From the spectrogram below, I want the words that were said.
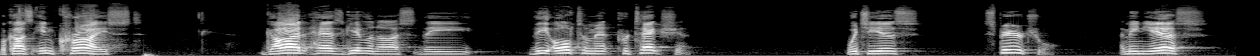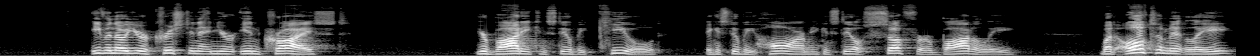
Because in Christ, God has given us the, the ultimate protection, which is spiritual. I mean, yes, even though you're a Christian and you're in Christ, your body can still be killed it can still be harmed. You can still suffer bodily. But ultimately,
